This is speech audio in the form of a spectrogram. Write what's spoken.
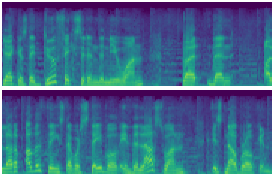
Yeah, because they do fix it in the new one, but then a lot of other things that were stable in the last one is now broken.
